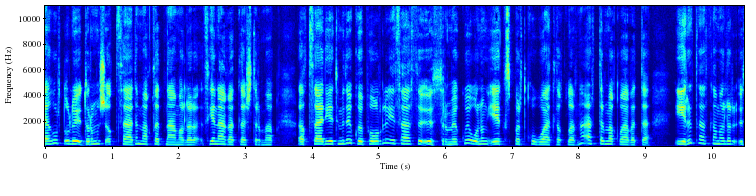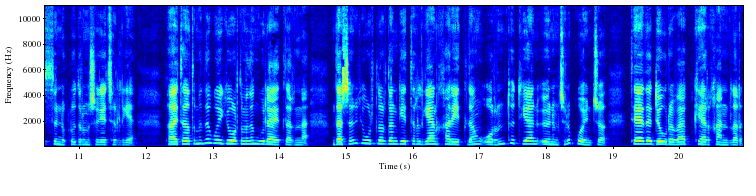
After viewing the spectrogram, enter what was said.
ägirt uly durmuş-ykdysady maksatnamalar, senagatlaşdyrmak, ykdysadyýetimizi köpugurly esasda ösdürmek we onuň eksport kuwwatlyklaryny artdyrmak babatda iri taslamalar üstünlikli durmuşa geçirilýär. Paýtagtymyzda we ýurdumyzyň welaýatlarynda daşary ýurtlardan getirilýän harytlaryň ornuny tutýan önümçilik boýunça täze döwrebap kärhanalar,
